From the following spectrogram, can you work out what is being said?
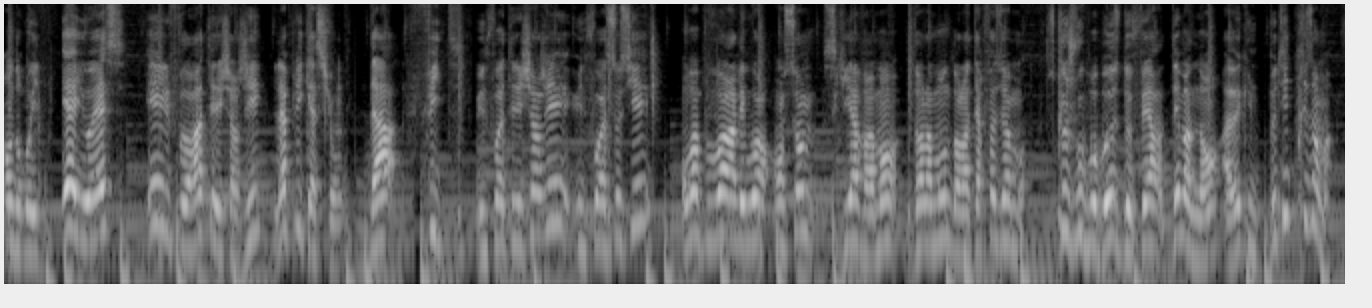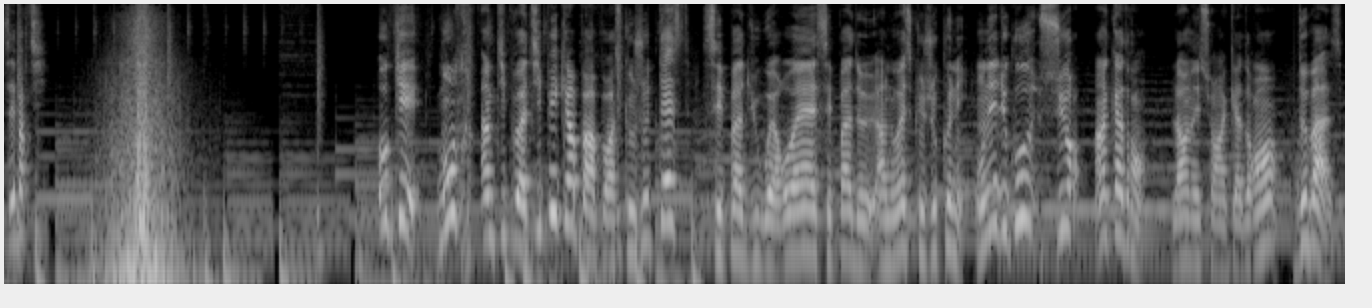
Android et iOS et il faudra télécharger l'application DaFit. Une fois téléchargée, une fois associée, on va pouvoir aller voir ensemble ce qu'il y a vraiment dans la montre, dans l'interface de la montre. Ce que je vous propose de faire dès maintenant avec une petite prise en main. C'est parti Ok, montre un petit peu atypique hein, par rapport à ce que je teste. C'est pas du Wear OS, c'est pas de, un OS que je connais. On est du coup sur un cadran. Là, on est sur un cadran de base.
